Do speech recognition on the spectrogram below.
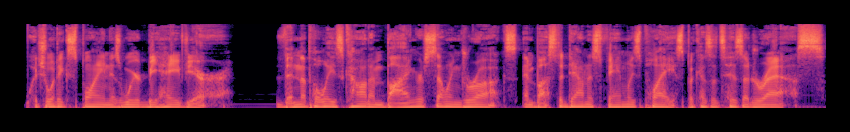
which would explain his weird behavior. Then the police caught him buying or selling drugs and busted down his family's place because it's his address.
